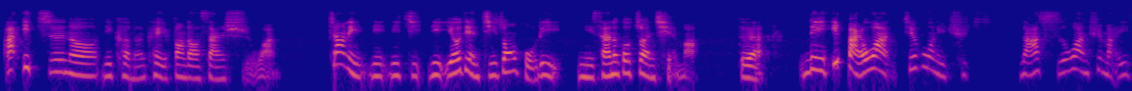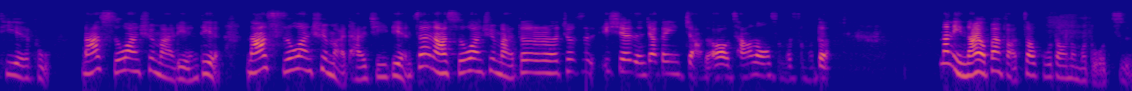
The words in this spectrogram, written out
啊，一只呢，你可能可以放到三十万，这样你你你集你有点集中火力，你才能够赚钱嘛，对不对？你一百万，结果你去拿十万去买 ETF。拿十万去买联电，拿十万去买台积电，再拿十万去买的，就是一些人家跟你讲的哦，长隆什么什么的，那你哪有办法照顾到那么多只，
